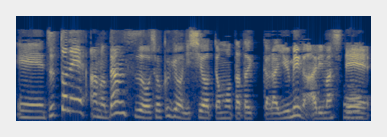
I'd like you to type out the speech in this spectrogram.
えー、ずっとね、あの、ダンスを職業にしようって思った時から夢がありまして、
